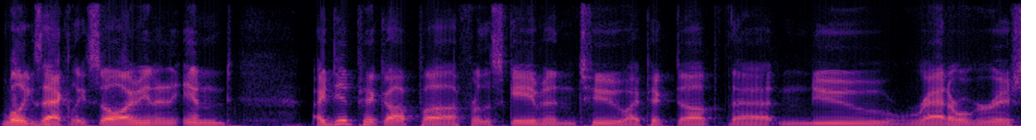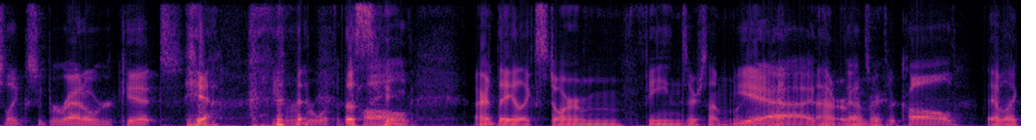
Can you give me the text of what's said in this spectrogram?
Well, exactly. So I mean, and, and I did pick up uh, for the Skaven too. I picked up that new Rat Ogre-ish, like Super Rat Ogre kit. Yeah, Can't remember what they're called. Things, aren't they like storm fiends or something? like Yeah, that? I think don't that's remember. what they're called. They have like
